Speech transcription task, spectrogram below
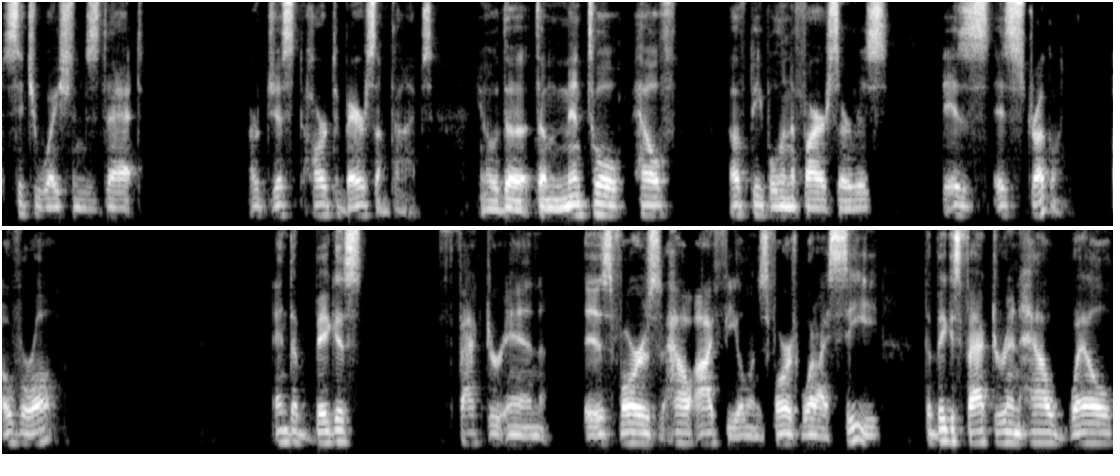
situations that are just hard to bear sometimes. You know, the the mental health of people in the fire service is is struggling overall. And the biggest factor in as far as how I feel and as far as what I see, the biggest factor in how well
